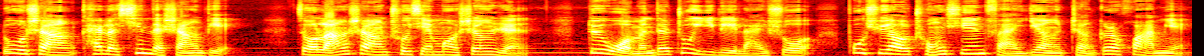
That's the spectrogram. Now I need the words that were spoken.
路上开了新的商店，走廊上出现陌生人。对我们的注意力来说，不需要重新反映整个画面，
